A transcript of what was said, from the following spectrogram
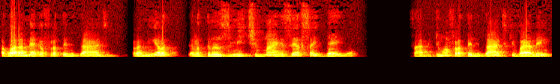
Agora, a mega fraternidade, para mim, ela, ela transmite mais essa ideia, sabe? De uma fraternidade que vai além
